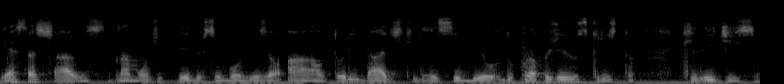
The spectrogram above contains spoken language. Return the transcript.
e essas chaves na mão de Pedro simbolizam a autoridade que ele recebeu do próprio Jesus Cristo, que lhe disse:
